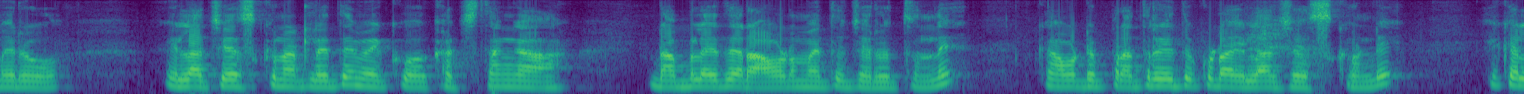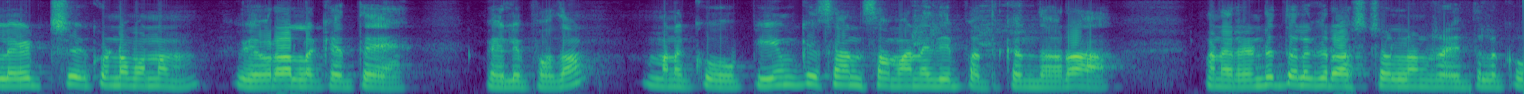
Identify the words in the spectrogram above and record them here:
మీరు ఇలా చేసుకున్నట్లయితే మీకు ఖచ్చితంగా డబ్బులు అయితే రావడం అయితే జరుగుతుంది. కాబట్టి ప్రతి రైతు కూడా ఇలా చేసుకోండి. ఇక లేట్ చేయకుండా మనం వివరాలకైతే వెళ్ళిపోదాం. మనకు పిఎం కిసాన్ సమానిధి పథకం ద్వారా మన రెండు తెలుగు రాష్ట్రాల్లోని రైతులకు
